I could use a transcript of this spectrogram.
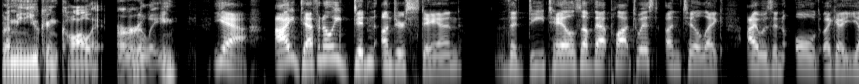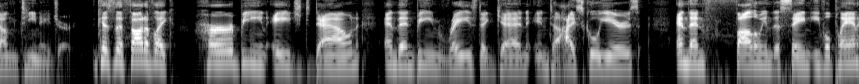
but I mean, you can call it early." Yeah, I definitely didn't understand the details of that plot twist until like I was an old like a young teenager. Because the thought of like her being aged down and then being raised again into high school years and then following the same evil plan,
